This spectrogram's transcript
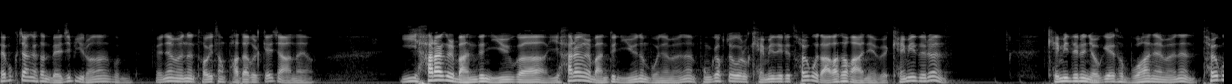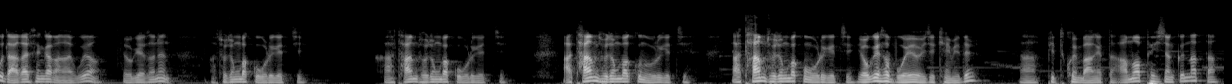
회복장에선 매집이 일어나는 겁니다. 왜냐면은 더 이상 바닥을 깨지 않아요. 이 하락을 만든 이유가, 이 하락을 만든 이유는 뭐냐면은 본격적으로 개미들이 털고 나가서가 아니에요. 왜? 개미들은, 개미들은 여기에서 뭐 하냐면은 털고 나갈 생각 안 하고요. 여기에서는 아, 조정받고 오르겠지. 아, 다음 조정받고 오르겠지. 아, 다음 조정받고는 오르겠지. 아, 다음 조정받고는 오르겠지. 여기서 뭐예요, 이제 개미들? 아 비트코인 망했다. 암호화폐 시장 끝났다.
